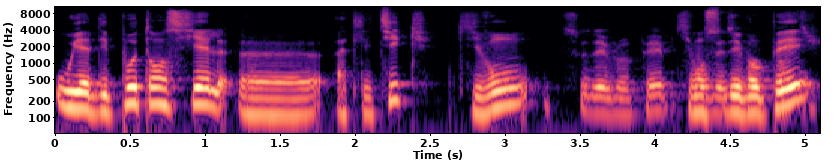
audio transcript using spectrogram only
où il y a des potentiels euh, athlétiques qui vont Se développer. Qui vont se développer.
